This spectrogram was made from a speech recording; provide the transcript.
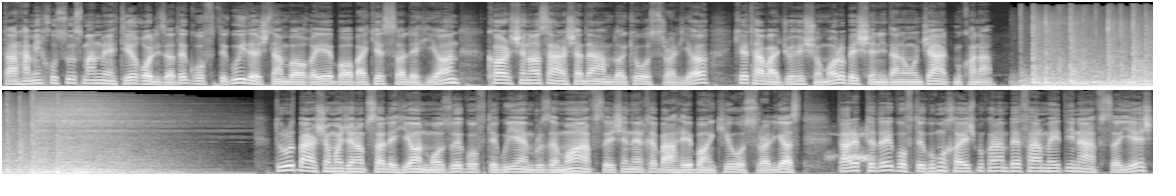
در همین خصوص من مهدی قلیزاده گفتگویی داشتم با آقای بابک صالحیان کارشناس ارشد املاک استرالیا که توجه شما رو به شنیدن اون جلب می‌کنم. درود بر شما جناب صالحیان. موضوع گفتگوی امروز ما افزایش نرخ بهره بانکی استرالیا است در ابتدای گفتگو خواهش می‌کنم بفرمایید این افزایش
